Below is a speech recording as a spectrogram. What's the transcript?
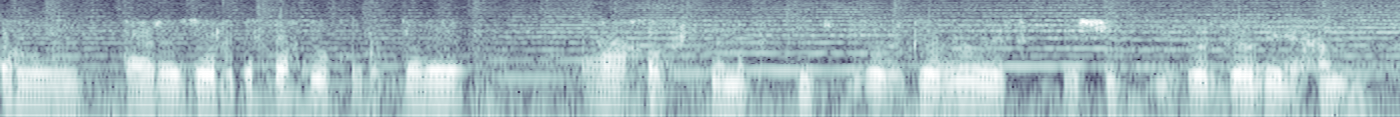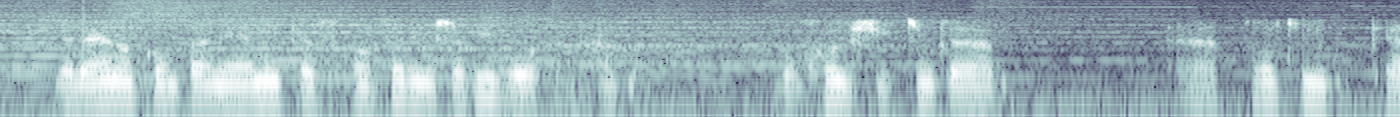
ئەو پارە زۆرە دەکات وەکو دەڵێ خۆخستەمەکسیکی زۆر گەورە و پێشیکی زۆر گەورەیە هەم لەلایەن و کۆمپانیانی کە سپۆنسەری شەکەی بۆ هەم بۆ خۆشی چونکە تۆڵکین کە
